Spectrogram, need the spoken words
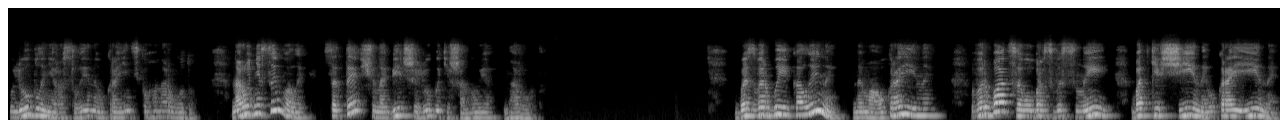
улюблені рослини українського народу. Народні символи це те, що найбільше любить і шанує народ. Без верби і калини нема України. Верба це образ весни, батьківщини, України.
